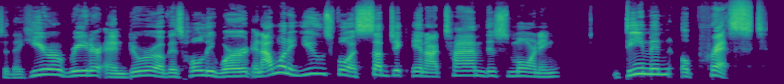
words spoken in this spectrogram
to the hearer, reader, and doer of his holy word. And I want to use for a subject in our time this morning demon oppressed.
